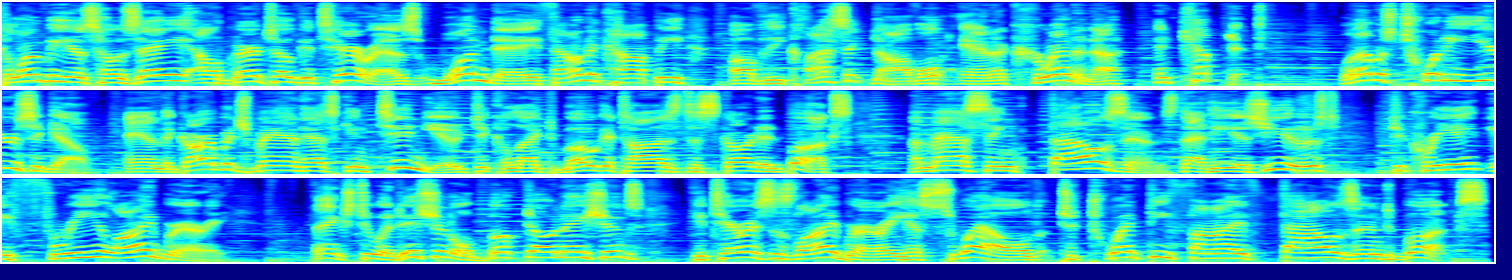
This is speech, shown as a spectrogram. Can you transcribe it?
Colombia's Jose Alberto Gutierrez one day found a copy of the classic novel Anna Karenina and kept it. Well, that was 20 years ago, and the garbage man has continued to collect Bogota's discarded books, amassing thousands that he has used to create a free library. Thanks to additional book donations, Gutierrez's library has swelled to 25,000 books.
